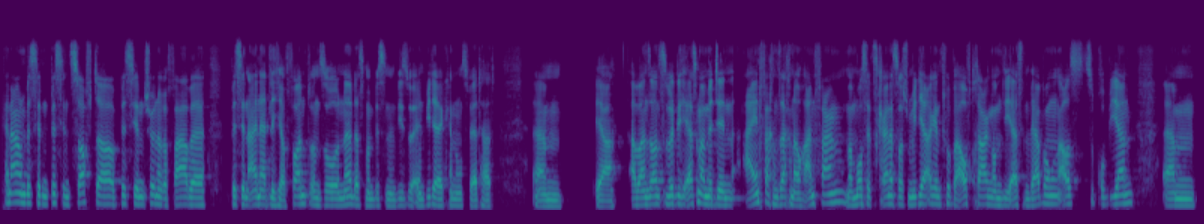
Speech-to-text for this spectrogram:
keine Ahnung, ein bisschen, ein bisschen softer, ein bisschen schönere Farbe, ein bisschen einheitlicher Font und so, ne, dass man ein bisschen einen visuellen Wiedererkennungswert hat. Ähm, ja, aber ansonsten wirklich erstmal mit den einfachen Sachen auch anfangen. Man muss jetzt keine Social Media Agentur beauftragen, um die ersten Werbungen auszuprobieren. Ähm,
